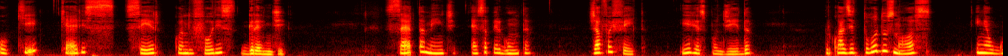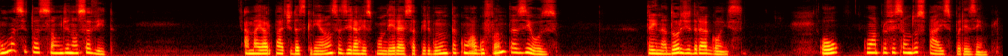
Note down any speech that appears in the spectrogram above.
O que queres ser quando fores grande? Certamente essa pergunta já foi feita e respondida por quase todos nós em alguma situação de nossa vida. A maior parte das crianças irá responder a essa pergunta com algo fantasioso. Treinador de dragões. Ou com a profissão dos pais, por exemplo.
